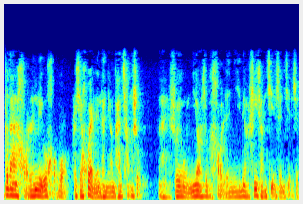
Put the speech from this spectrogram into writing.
不但好人没有好报，而且坏人他娘的还长寿。哎，所以我你要是个好人，你一定要非常谨慎谨慎。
